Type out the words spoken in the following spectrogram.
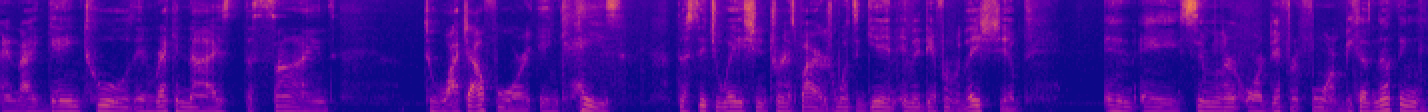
and I gained tools and recognized the signs to watch out for in case the situation transpires once again in a different relationship in a similar or different form because nothing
